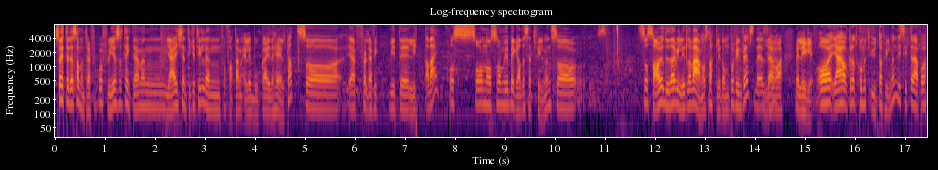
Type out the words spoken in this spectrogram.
Så etter det sammentreffet på flyet så tenkte jeg men jeg kjente ikke til den forfatteren eller boka i det hele tatt. Så jeg følte jeg fikk vite litt av deg. Og så nå som vi begge hadde sett filmen, så så sa jo du deg villig til å være med og snakke litt om det på Filmfrelst. Det ja. var veldig hyggelig. Og jeg har akkurat kommet ut av filmen. Vi sitter her på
